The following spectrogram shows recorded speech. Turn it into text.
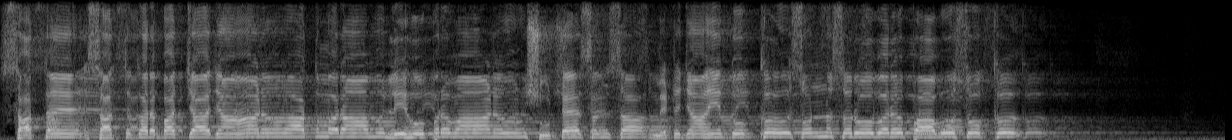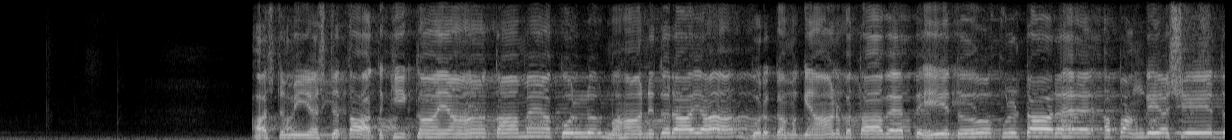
ਸਤੈ ਸਤ ਕਰ ਬਾਚਾ ਜਾਣ, ਆਤਮ ਰਾਮ ਲਿਹੋ ਪ੍ਰਵਾਨ ਛੂਟੈ ਸੰਸਾ ਮਿਟ ਜਾਹੇ ਦੁਖ, ਸੁਨ ਸਰੋਵਰ ਪਾਵੋ ਸੁਖ। ਅਸ਼ਟਮੀ ਅਸ਼ਟ ਧਾਤ ਕੀ ਕਾਇਆ, ਤਾਂ ਮੈਂ ਅਕੁਲ ਮਹਾ ਨਿਦਰਾਇਆ ਗੁਰਗਮ ਗਿਆਨ ਬਤਾਵੇ ਭੇਦ, ਉਲਟਾ ਰਹਿ ਅਭੰਗ ਅਸ਼ੇਦ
